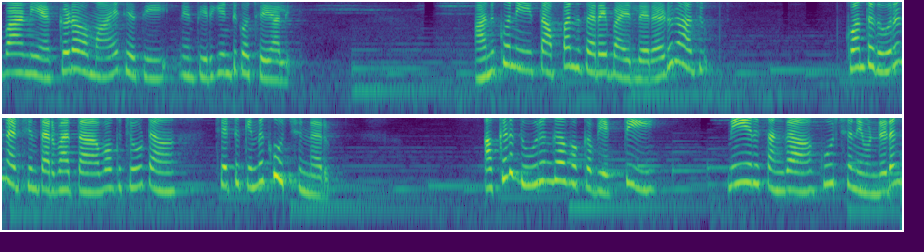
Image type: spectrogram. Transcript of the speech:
వాడిని ఎక్కడో మాయ చేసి నేను తిరిగి ఇంటికి వచ్చేయాలి. అనుకుని తప్పనిసరి బయలుదేరాడు రాజు. కొంత దూరం నడిచిన తర్వాత ఒక చోట చెట్టు కింద కూర్చున్నారు. అక్కడ దూరంగా ఒక వ్యక్తి నీరసంగా కూర్చొని ఉండడం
